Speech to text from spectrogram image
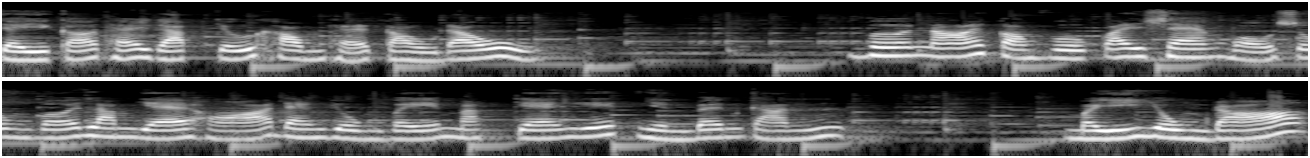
chị có thể gặp chứ không thể cầu đâu. Vừa nói còn vừa quay sang bổ sung với Lâm Dạ Hỏa đang dùng vẻ mặt chán ghét nhìn bên cạnh. Mỹ dùng đó,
